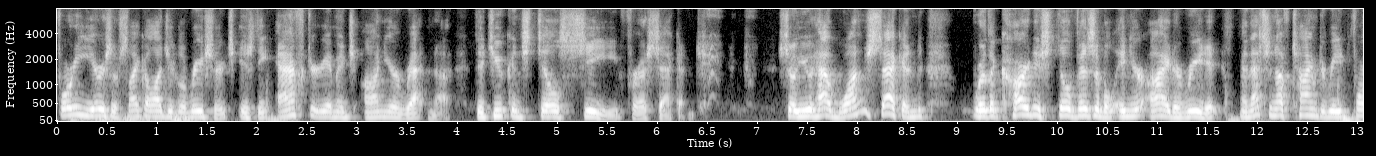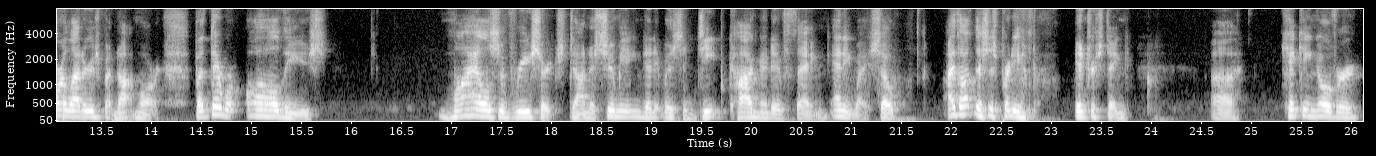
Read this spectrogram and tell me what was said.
40 years of psychological research, is the after image on your retina that you can still see for a second. so you have one second where the card is still visible in your eye to read it. And that's enough time to read four letters, but not more. But there were all these miles of research done, assuming that it was a deep cognitive thing. Anyway, so I thought this is pretty interesting. Uh, kicking over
